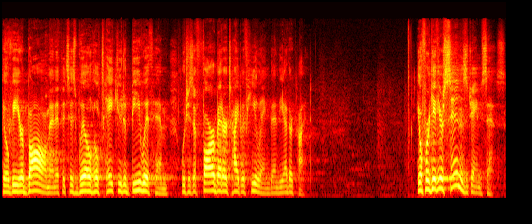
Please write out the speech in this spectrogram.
He'll be your balm, and if it's His will, He'll take you to be with Him, which is a far better type of healing than the other kind. He'll forgive your sins, James says.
